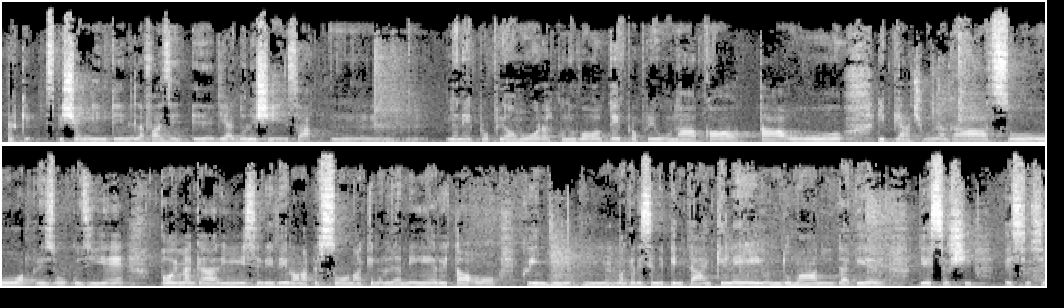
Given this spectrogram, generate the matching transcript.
perché specialmente nella fase eh, di adolescenza mh, non è proprio amore alcune volte, è proprio una cotta o gli piace un ragazzo o ha preso così, eh, poi magari si rivela una persona che non la merita o quindi mh, magari se ne pente anche lei un domani di, aver, di esserci, essersi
